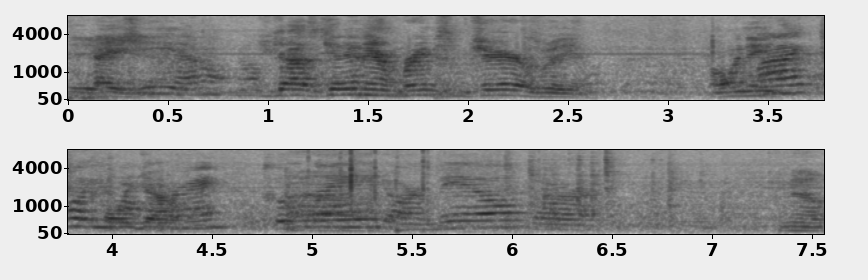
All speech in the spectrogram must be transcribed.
Hey, Gee, I don't know. you guys get in here and bring some chairs with you. All we need, Mike, what do you all we want to got. bring? Kool-Aid or milk or? no.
